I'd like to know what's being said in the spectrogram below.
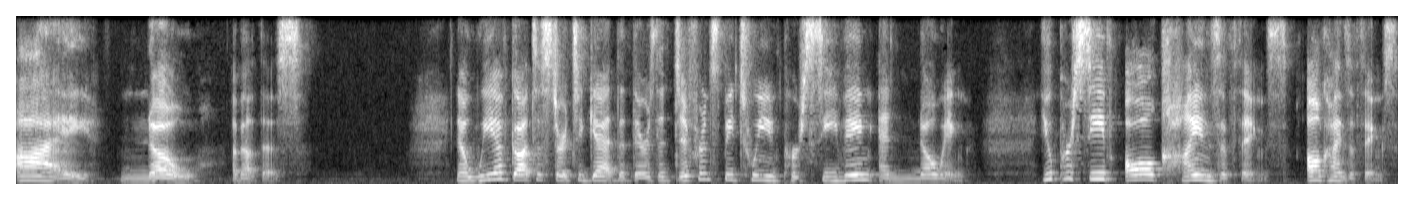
I know about this? Now we have got to start to get that there's a difference between perceiving and knowing. You perceive all kinds of things, all kinds of things,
